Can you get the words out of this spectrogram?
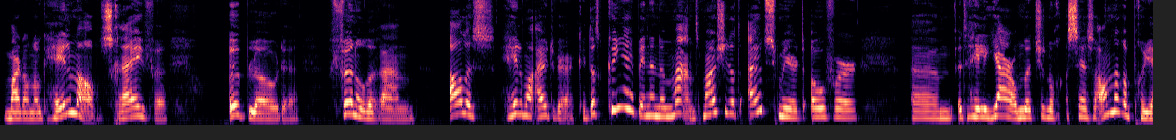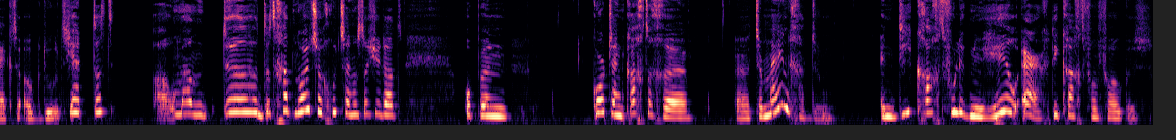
Maar dan ook helemaal schrijven, uploaden, funnel eraan. Alles helemaal uitwerken. Dat kun je binnen een maand. Maar als je dat uitsmeert over um, het hele jaar, omdat je nog zes andere projecten ook doet, ja, dat oh man, dat gaat nooit zo goed zijn als dat je dat op een korte en krachtige uh, termijn gaat doen. En die kracht voel ik nu heel erg, die kracht van focus.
